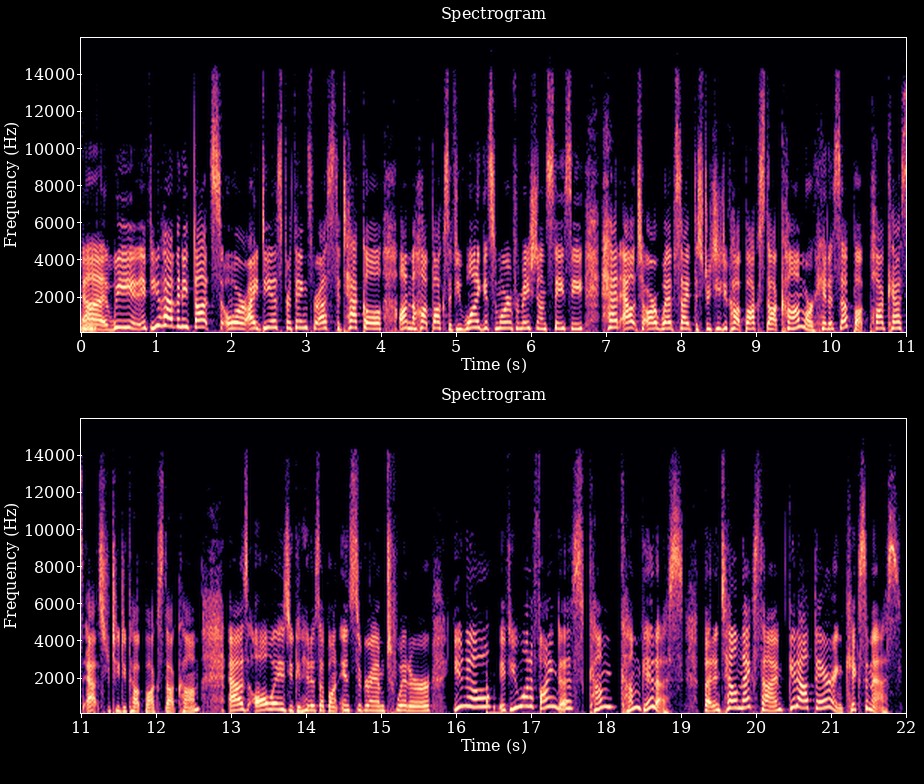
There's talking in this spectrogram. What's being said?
Uh, we, if you have any thoughts or ideas for things for us to tackle on the Hotbox, if you want to get some more information on Stacey, head out to our website, thestrategichotbox.com, or hit us up on podcast at strategichotbox.com. As always, you can hit us up on Instagram, Twitter. You know, if you want to find us, come come get us. But until next time, get out there and kick some ass.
